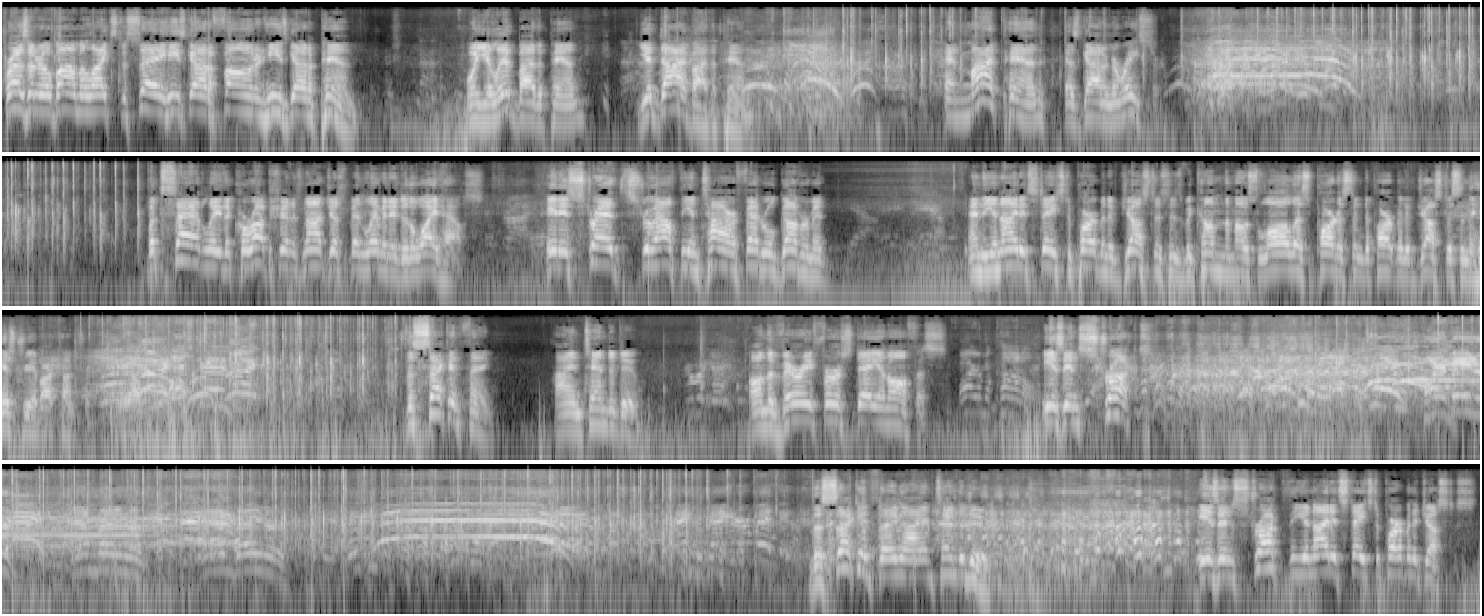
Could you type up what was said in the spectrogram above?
President Obama likes to say he's got a phone and he's got a pen. Well, you live by the pen, you die by the pen. And my pen has got an eraser. But sadly, the corruption has not just been limited to the White House. It is spread throughout the entire federal government. And the United States Department of Justice has become the most lawless partisan Department of Justice in the history of our country. The second thing I intend to do on the very first day in office is instruct Fire Boehner. And Boehner. The second thing I intend to do is instruct the United States Department of Justice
